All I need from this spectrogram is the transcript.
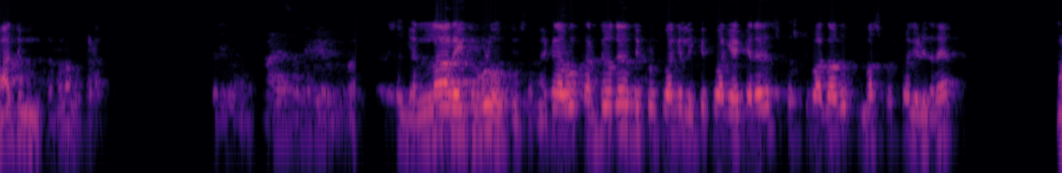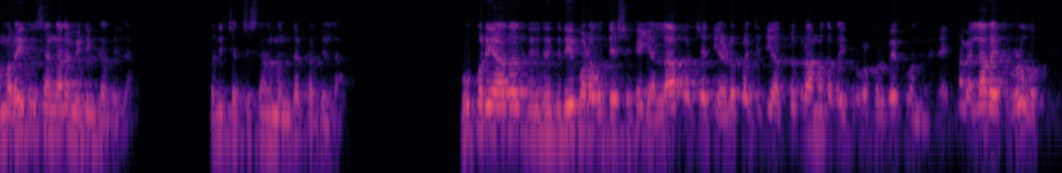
ಮಾಧ್ಯಮ ಮುಖಾಂತರ ನಾವು ಒತ್ತಡ ಎಲ್ಲಾ ರೈತರುಗಳು ಹೋಗ್ತೀವಿ ಸರ್. ಯಾಕಂದ್ರೆ ಅವರು ಕರೆದಿರೋದೇ ಅಧಿಕೃತವಾಗಿ, ಲಿಖಿತವಾಗಿ, ಯಾಕಂದ್ರೆ ಸ್ಪಷ್ಟವಾಗಿ ಅವರು ತುಂಬಾ ಸ್ಪಷ್ಟವಾಗಿ ಹೇಳಿದ್ದಾರೆ. ನಮ್ಮ ರೈತರ ಸಂಘನ ಮೀಟಿಂಗ್ ಕರೆದಿಲ್ಲ. ಬನ್ನಿ ಚರ್ಚಿಸೋಣ ಅಂತ ಕರೆದಿಲ್ಲ. ಭೂ ಪರಿಹಾರ ನಿಗದಿ ಮಾಡೋ ಉದ್ದೇಶಕ್ಕೆ ಎಲ್ಲಾ ಪಂಚಾಯತಿ, ಎರಡು ಪಂಚಾಯತಿ, ಹತ್ತು ಗ್ರಾಮದ ರೈತರುಗಳು ಬರಬೇಕು ಅಂದಮೇಲೆ ನಾವೆಲ್ಲ ರೈತರುಗಳು ಹೋಗ್ತೀವಿ.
